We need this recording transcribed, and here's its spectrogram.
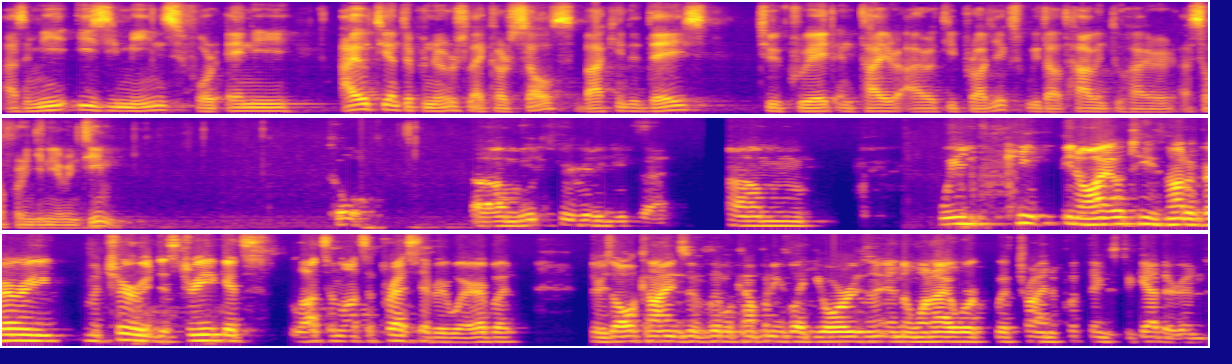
as an easy means for any IoT entrepreneurs like ourselves back in the days to create entire IoT projects without having to hire a software engineering team. Cool. Um, the industry really needs that. Um, we keep, you know, IoT is not a very mature industry. It gets lots and lots of press everywhere, but there's all kinds of little companies like yours and the one I work with trying to put things together. And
